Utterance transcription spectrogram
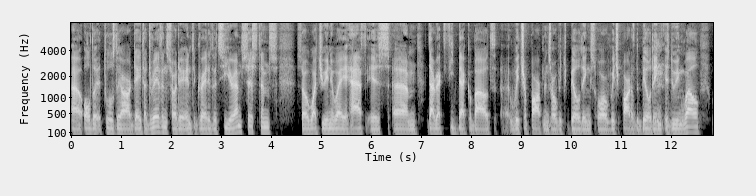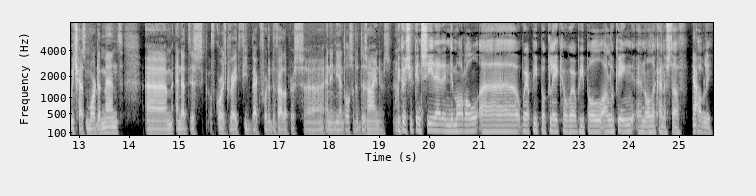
uh, all the tools they are data driven, so they're integrated with CRM systems. So what you in a way have is um, direct feedback about uh, which apartments or which buildings or which part of the building is doing well, which has more demand. Um, and that is, of course, great feedback for the developers uh, and in the end also the designers. Yeah. Because you can see that in the model uh, where people click or where people are looking and all that kind of stuff. Yeah. Probably.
